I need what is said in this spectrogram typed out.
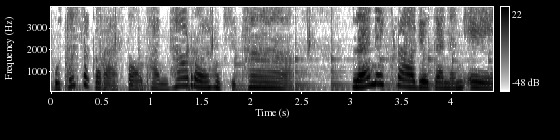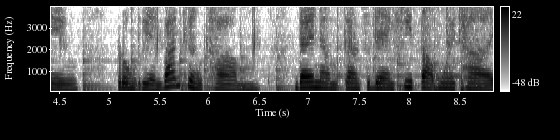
พุทธศักราช 2565 และในคราวเดียวกันนั้นเอง โรงเรียนบ้านเขื่องคำได้นำการแสดงคีตามวยไทย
